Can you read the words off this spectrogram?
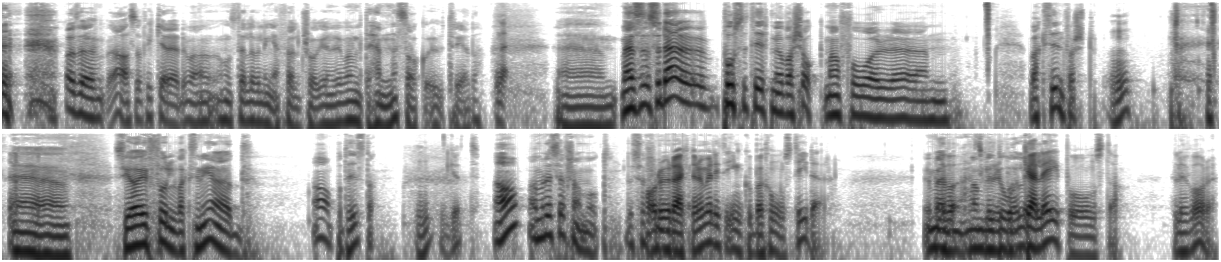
och så, ja, så fick jag det. det var, hon ställde väl inga följdfrågor, det var väl inte hennes sak att utreda. Nej. Eh, men så, så där positivt med att vara tjock, man får eh, vaccin först. Mm. Eh, så jag är fullvaccinerad ja, på tisdag. Mm, gött. Ja, men det ser jag fram emot. Det ser jag Har du räknar du med lite inkubationstid där? Men vad- man skulle blir du på galej på onsdag? Eller hur var det?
